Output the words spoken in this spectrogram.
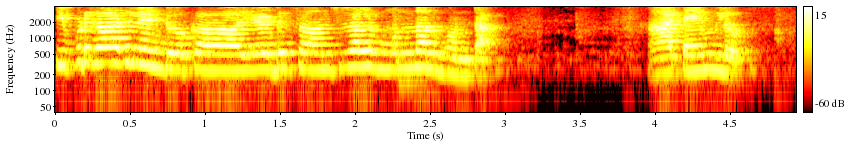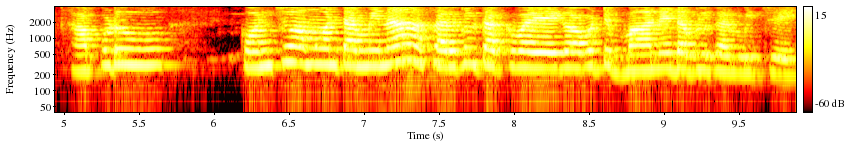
ఇప్పుడు కాదులేండి ఒక ఏడు సంవత్సరాలకు ముందు అనుకుంటా. ఆ టైంలో. అప్పుడు కొంచెం అమౌంట్ అమ్మినా సరుకులు తక్కువ అయ్యాయి కాబట్టి బాగానే డబ్బులు కనిపించాయి.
